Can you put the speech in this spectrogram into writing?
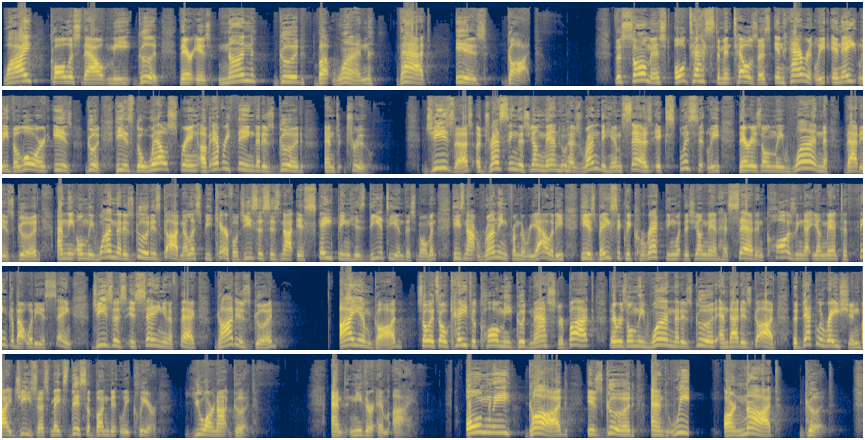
Why callest thou me good? There is none good but one, that is God. The psalmist, Old Testament, tells us inherently, innately, the Lord is good. He is the wellspring of everything that is good and true. Jesus, addressing this young man who has run to him, says explicitly, There is only one that is good, and the only one that is good is God. Now let's be careful. Jesus is not escaping his deity in this moment. He's not running from the reality. He is basically correcting what this young man has said and causing that young man to think about what he is saying. Jesus is saying, in effect, God is good. I am God. So it's okay to call me good master, but there is only one that is good, and that is God. The declaration by Jesus makes this abundantly clear. You are not good, and neither am I. Only God is good, and we are not good.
